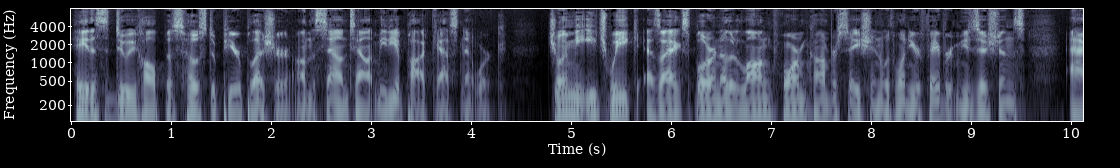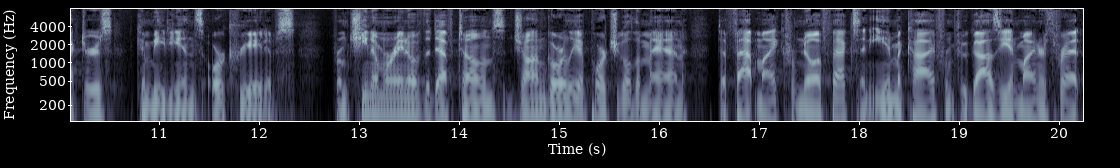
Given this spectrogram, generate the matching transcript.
Hey, this is Dewey Halpus, host of Peer Pleasure on the Sound Talent Media Podcast Network. Join me each week as I explore another long form conversation with one of your favorite musicians, actors, comedians, or creatives. From Chino Moreno of the Deftones, John Gourley of Portugal the Man, to Fat Mike from NOFX and Ian MacKaye from Fugazi and Minor Threat,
